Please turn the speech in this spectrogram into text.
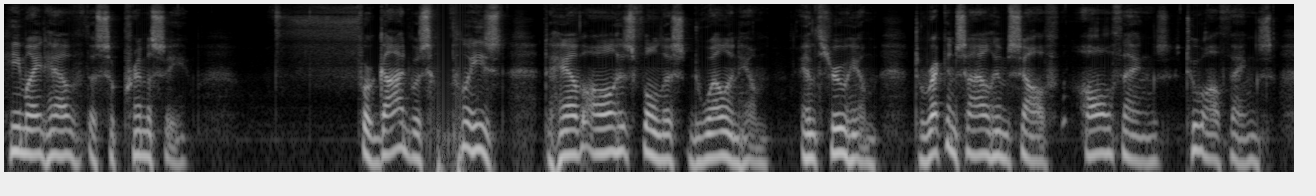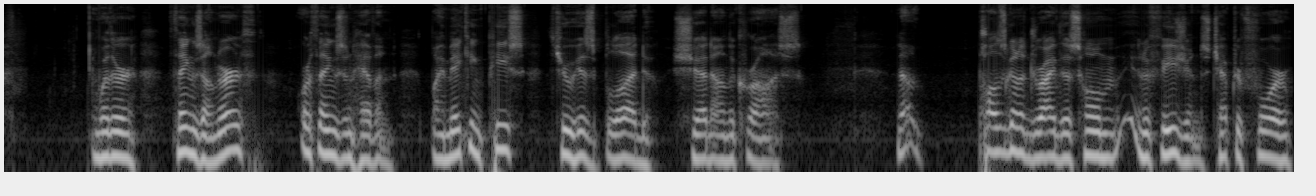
he might have the supremacy. For God was pleased to have all his fullness dwell in him, and through him to reconcile himself all things to all things, whether things on earth or things in heaven, by making peace through his blood shed on the cross. Now, Paul's going to drive this home in Ephesians chapter 4,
